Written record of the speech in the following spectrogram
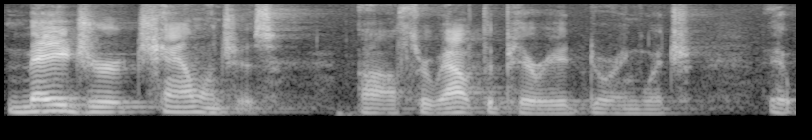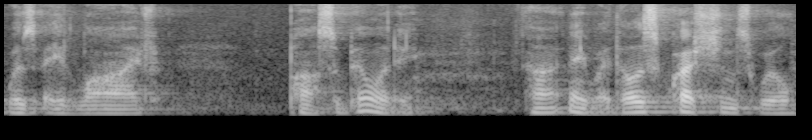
major challenges uh, throughout the period during which it was a live possibility. Uh, anyway, those questions will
